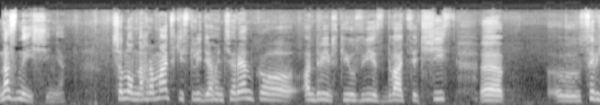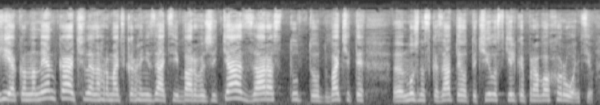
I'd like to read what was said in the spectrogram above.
на знищення. Шановна громадськість, Лідія Гончаренко, Андріївський узвіз 26, е, е, Сергія Кононенка, члена громадської організації Барви життя. Зараз тут, от, бачите, е, можна сказати, оточило скільки правоохоронців.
